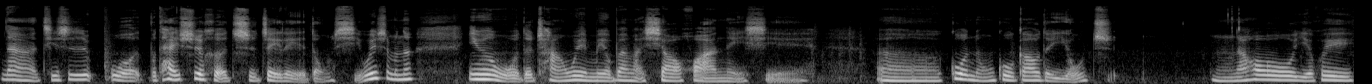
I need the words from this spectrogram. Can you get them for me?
那其实我不太适合吃这一类的东西，为什么呢？因为我的肠胃没有办法消化那些，呃，过浓过高的油脂，嗯，然后也会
